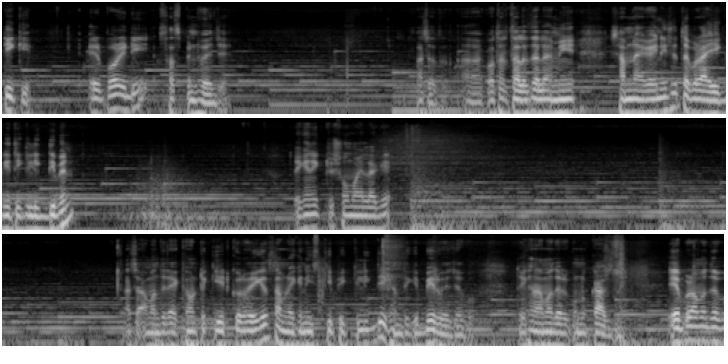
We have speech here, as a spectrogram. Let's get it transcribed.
টিকে, এরপর এটি সাসপেন্ড হয়ে যায়। আচ্ছা কথার তালে তালে আমি সামনে আগাই নিয়েছি, তারপর আই এগ্রিতে ক্লিক দিবেন। এখানে একটু সময় লাগে। আচ্ছা আমাদের অ্যাকাউন্টটা ক্রিয়েট করা হয়ে গেছে, আমরা এখানে স্কিপে ক্লিক দিয়ে এখান থেকে বের হয়ে যাব। তো এখানে আমাদের কোনো কাজ নেই। এরপর আমরা যাব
